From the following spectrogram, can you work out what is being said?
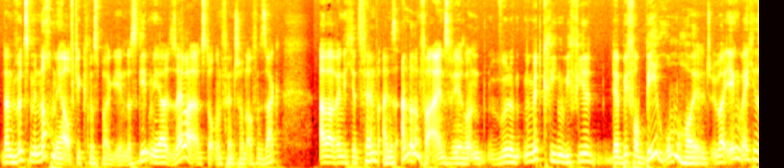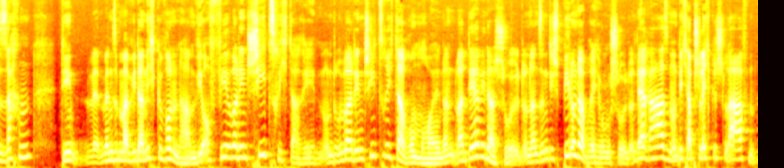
dann würde es mir noch mehr auf die Knusper gehen. Das geht mir ja selber als Dortmund-Fan schon auf den Sack. Aber wenn ich jetzt Fan eines anderen Vereins wäre und würde mitkriegen, wie viel der BVB rumheult über irgendwelche Sachen, die, wenn sie mal wieder nicht gewonnen haben, wie oft wir über den Schiedsrichter reden und über den Schiedsrichter rumheulen, dann war der wieder schuld und dann sind die Spielunterbrechungen schuld und der Rasen und ich habe schlecht geschlafen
